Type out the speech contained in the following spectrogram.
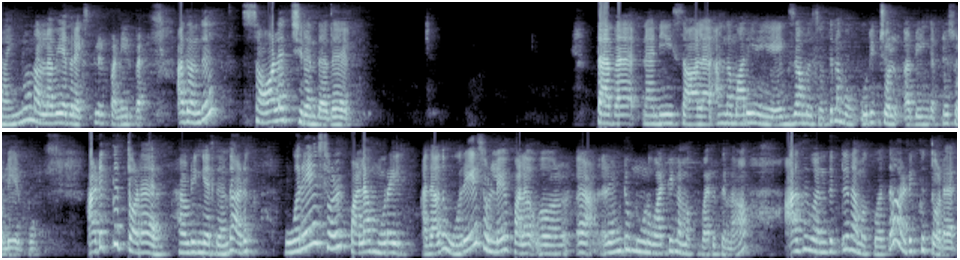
நான் இன்னும் நல்லாவே அதில் எக்ஸ்பிளைன் பண்ணியிருப்பேன் அது வந்து சாலச் சிறந்தது தவ நனி சால அந்த மாதிரி எக்ஸாம்பிள்ஸ் வந்து நம்ம உரிச்சொல் அப்படிங்கிறது சொல்லியிருப்போம். அடுக்கு தொடர் அப்படிங்கிறது வந்து அடுக்கு ஒரே சொல் பல முறை அதாவது ஒரே சொல்லே பல ரெண்டு மூணு வாட்டி நமக்கு வருதுன்னா அது வந்துட்டு நமக்கு வந்து அடுக்கு தொடர்.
